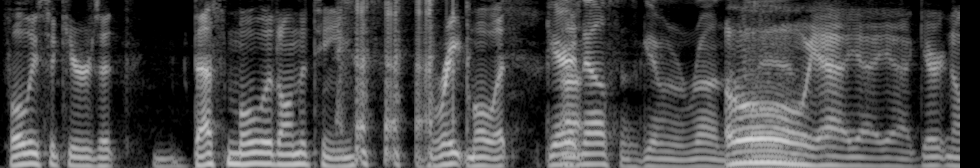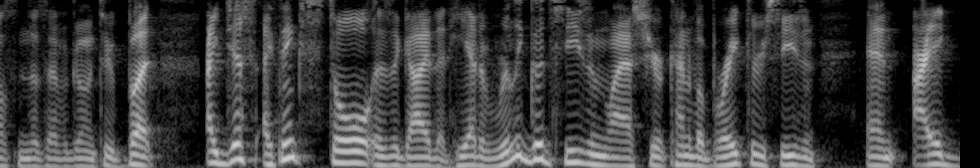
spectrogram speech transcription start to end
fully secures it. Best mullet on the team. Great mullet. Garrett uh, Nelson's giving him a run. though, Oh man. yeah, yeah, yeah. Garrett Nelson does have a going too, but I just I think Stoll is a guy that he had a really good season last year, kind of a breakthrough season, and I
